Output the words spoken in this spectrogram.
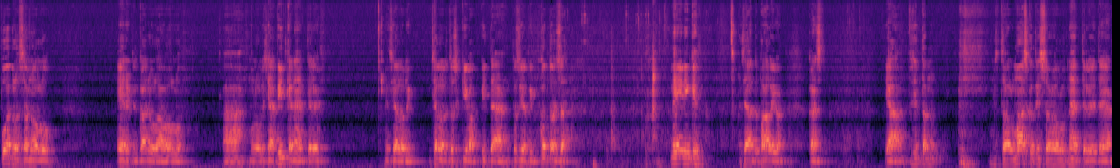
Pueblossa on ollut, Erikin kadulla on ollut, ää, mulla oli siellä pitkä näyttely. Ja siellä oli, siellä oli tosi kiva pitää, tosi jotenkin kotoisa meininki, se antoi paljon kans. Ja sitten on, sit on ollut Maskotissa on ollut näyttelyitä ja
